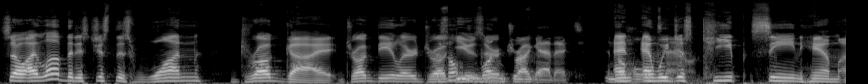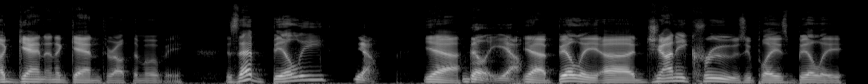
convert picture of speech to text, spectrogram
So I love that it's just this one drug guy, drug dealer, drug There's only user, one drug addict and and we town. just keep seeing him again and again throughout the movie. Is that Billy? yeah, Yeah. Billy. Yeah. Yeah, Billy, uh, Johnny Cruz, who plays Billy.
